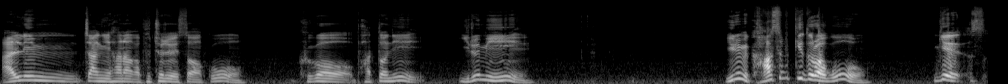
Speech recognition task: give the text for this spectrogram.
알림장이 하나가 붙여져 있어갖고 그거 봤더니 이름이 이름이 가습기더라고 이게 쓰-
